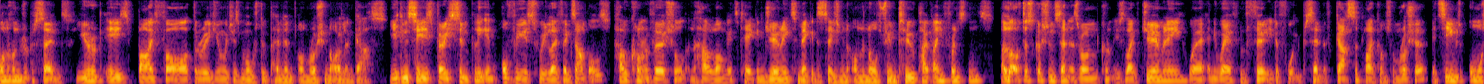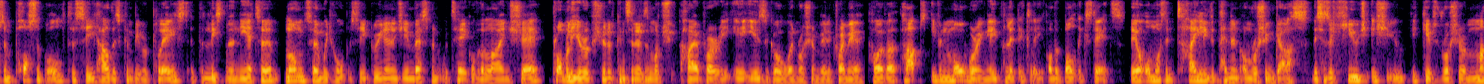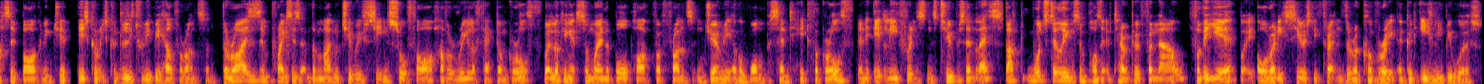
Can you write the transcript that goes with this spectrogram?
100%. Europe is by far the region which is most dependent on Russian oil and gas. You can see this very simply in obvious real life examples, how controversial and how long it's taken Germany to make a decision on the Nord Stream 2 pipeline, for instance. A lot of discussion centres around countries like Germany, where anywhere from 30 to 40% of gas supply comes from Russia. It seems almost impossible to see how this can be replaced, at least in the near term. Long term, we'd hope to see green energy investment would take over the lion's share. Probably Europe should have considered a much higher priority eight years years ago when Russia invaded Crimea. However, perhaps even more worryingly politically are the Baltic states. They are almost entirely dependent on Russian gas. This is a huge issue. It gives Russia a massive bargaining chip. These countries could literally be held for ransom. The rises in prices of the magnitude we've seen so far have a real effect on growth. We're looking at somewhere in the ballpark for France and Germany of a 1% hit for growth, and Italy, for instance, 2% less. That would still leave us in positive territory for now, for the year, but it already seriously threatens the recovery and could easily be worse.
